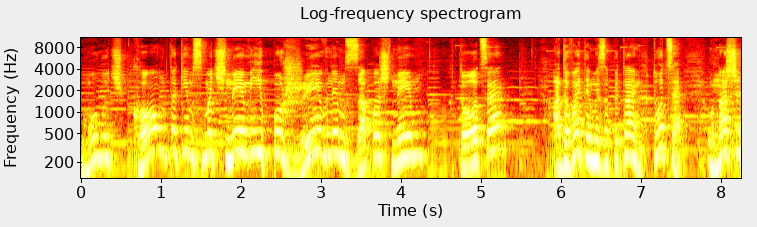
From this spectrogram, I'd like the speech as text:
молочком таким смачним і поживним, запашним. Хто це? А давайте ми запитаємо, хто це у наших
